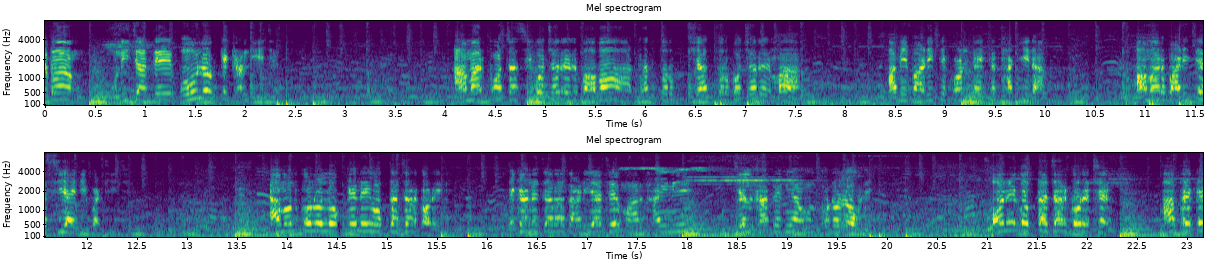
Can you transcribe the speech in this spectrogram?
এবং উনি যাতে বহু লোককে কান্দিয়েছেন। আমার পঁচাশি বছরের বাবা আঠাত্তর ছিয়াত্তর বছরের মা আমি বাড়িতে কন্টাইতে থাকি না আমার বাড়িতে সিআইডি পাঠিয়েছে। এমন কোনো লোককে নেই অত্যাচার করেনি। এখানে যারা দাঁড়িয়ে আছে, মার খায়নি, জেল খাটেনি এমন কোনো লোক নেই। অনেক অত্যাচার করেছেন। আপনাকে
